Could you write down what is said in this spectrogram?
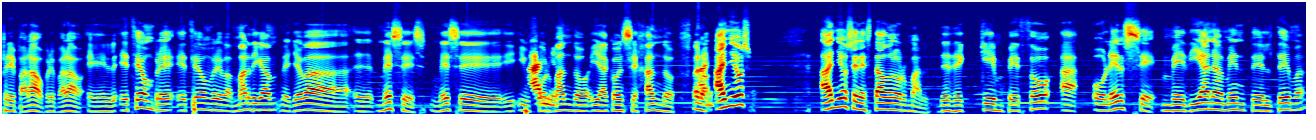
Preparado, preparado. este hombre, este hombre, Van Mardigan, me lleva eh, meses, meses informando y aconsejando. Bueno, años, años en estado normal. Desde que empezó a olerse medianamente el tema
